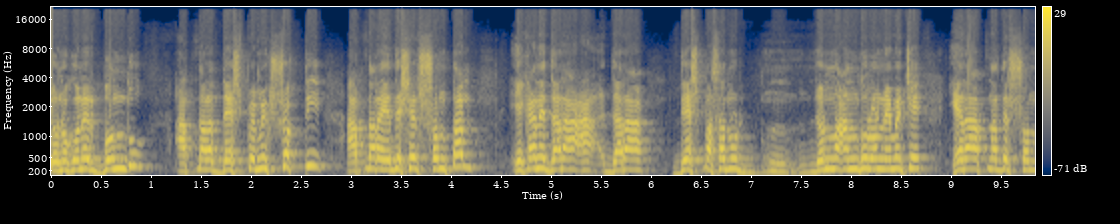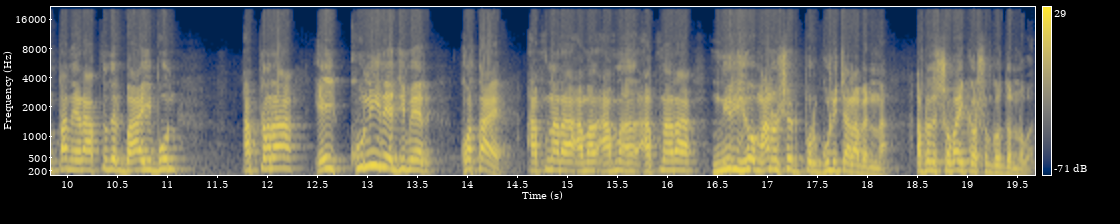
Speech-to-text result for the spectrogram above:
জনগণের বন্ধু, আপনারা দেশপ্রেমিক শক্তি, আপনারা এদেশের সন্তান, এখানে যারা যারা দেশ বাঁচানোর জন্য আন্দোলন নেমেছে, এরা আপনাদের সন্তান, এরা আপনাদের ভাই বোন আপনারা এই খুনি রেজিমের কথায় আপনারা আমার আপনারা নিরীহ মানুষের উপর গুলি চালাবেন না। আপনাদের সবাইকে অসংখ্য ধন্যবাদ।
